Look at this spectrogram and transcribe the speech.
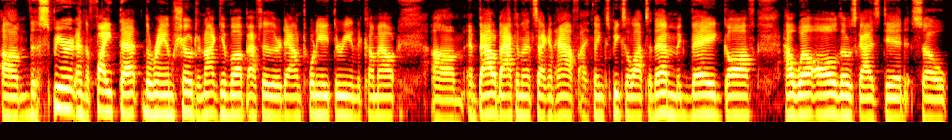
Um, the spirit and the fight that the Rams showed to not give up after they're down 28 3 and to come out um, and battle back in that second half, I think speaks a lot to them. McVay, Goff, how well all those guys did. So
